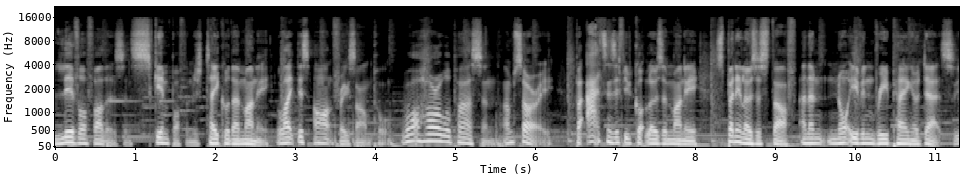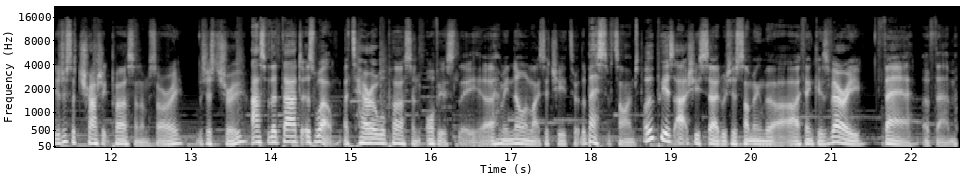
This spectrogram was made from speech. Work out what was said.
live off others and skimp off them, just take all their money. Like this aunt, for example. What a horrible person. I'm sorry but acting as if you've got loads of money, spending loads of stuff, and then not even repaying your debts. You're just a tragic person, I'm sorry. It's just true. As for the dad as well, a terrible person, obviously. Uh, I mean, no one likes a cheater at the best of times. OP has actually said, which is something that I think is very fair of them,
